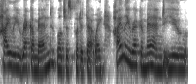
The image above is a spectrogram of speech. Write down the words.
highly recommend, we'll just put it that way, highly recommend you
